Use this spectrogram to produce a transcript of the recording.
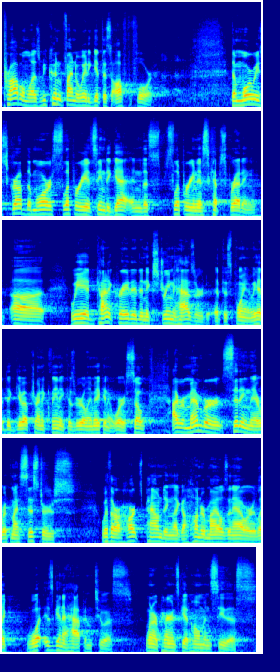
problem was we couldn't find a way to get this off the floor. The more we scrubbed, the more slippery it seemed to get, and the slipperiness kept spreading. Uh, we had kind of created an extreme hazard at this point. We had to give up trying to clean it because we were only making it worse. So I remember sitting there with my sisters with our hearts pounding like 100 miles an hour, like, what is going to happen to us when our parents get home and see this?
